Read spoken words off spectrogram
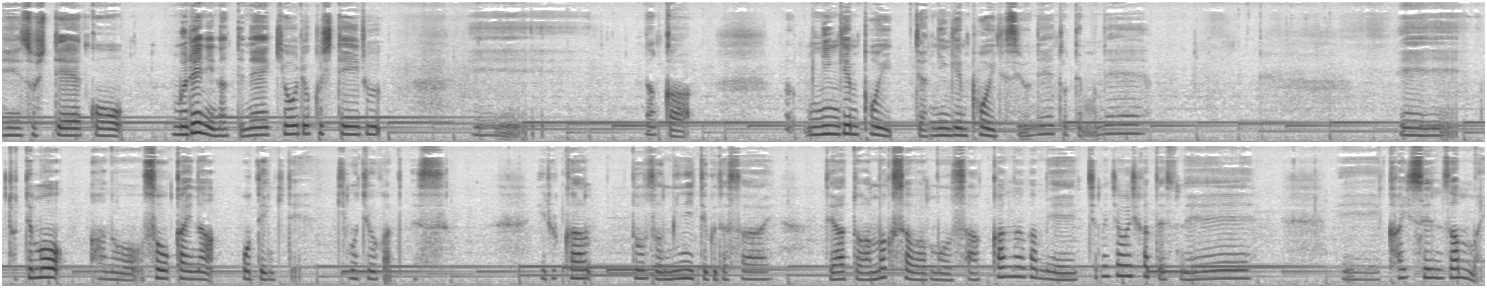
えー、そしてこう群れになってね協力している、えー、なんか人間っぽいじゃ人間っぽいですよねとてもね。えー、とてもあの爽快なお天気で気持ちよかったです。イルカどうぞ見に行ってください。であと天草はもう魚がめちゃめちゃ美味しかったですね、えー、海鮮三昧。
